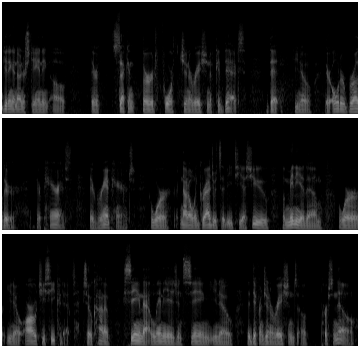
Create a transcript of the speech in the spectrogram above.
getting an understanding of their second, third, fourth generation of cadets that, you know, their older brother, their parents, their grandparents, who were not only graduates of ETSU, but many of them were, you know, ROTC cadets. So kind of seeing that lineage and seeing, you know, the different generations of personnel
